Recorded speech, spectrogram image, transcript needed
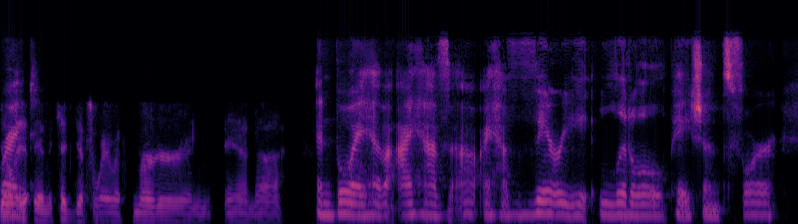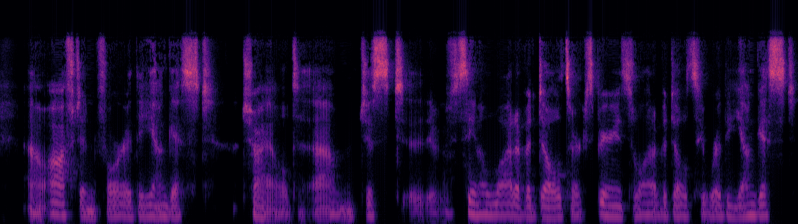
right. know, and the kid gets away with murder and and uh, and boy, have um, I have uh, I have very little patience for uh, often for the youngest child. Um, just uh, seen a lot of adults or experienced a lot of adults who were the youngest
